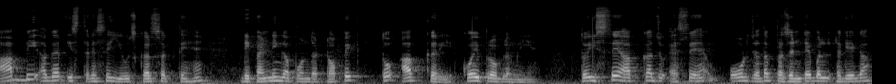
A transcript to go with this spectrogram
आप भी अगर इस तरह से यूज़ कर सकते हैं डिपेंडिंग अपॉन द टॉपिक तो आप करिए, कोई प्रॉब्लम नहीं है। तो इससे आपका जो ऐसे है, और ज़्यादा प्रेजेंटेबल लगेगा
